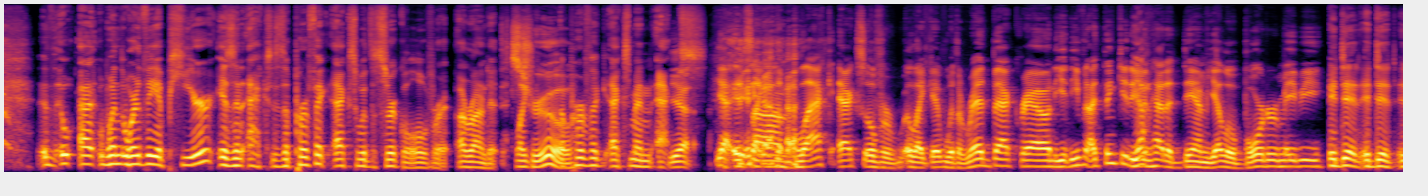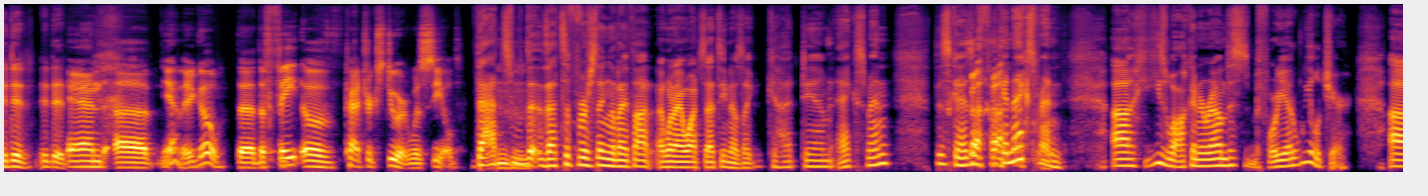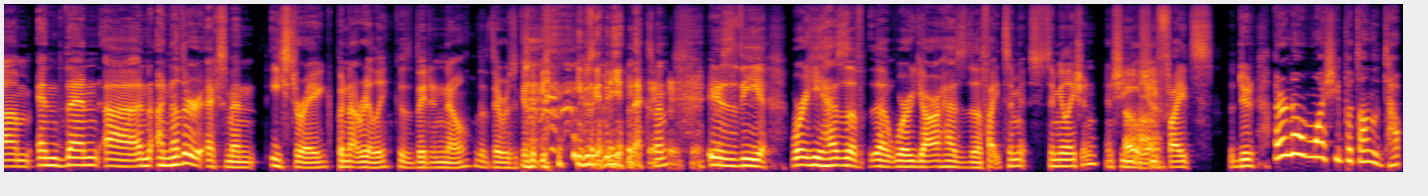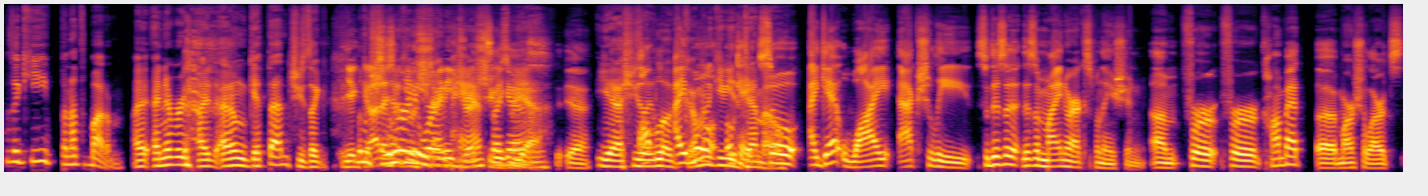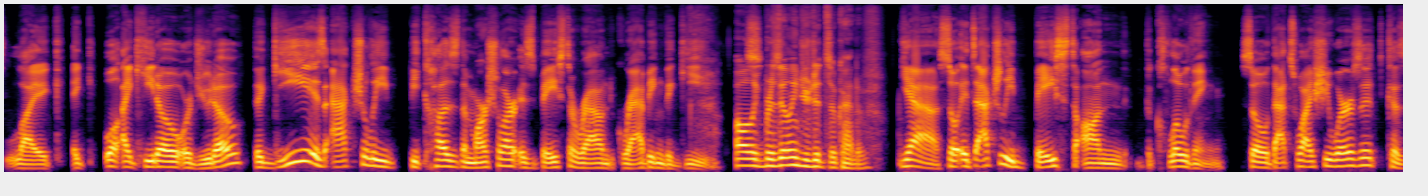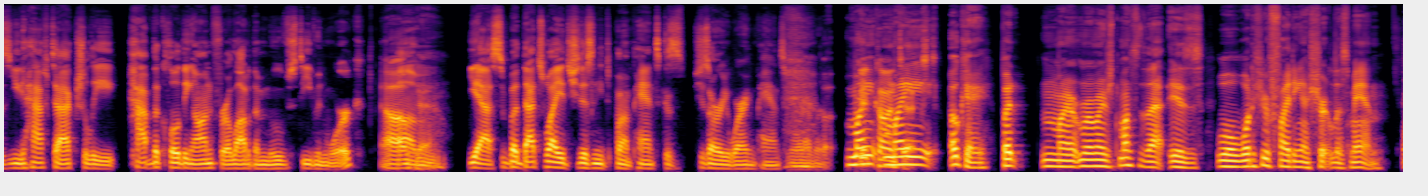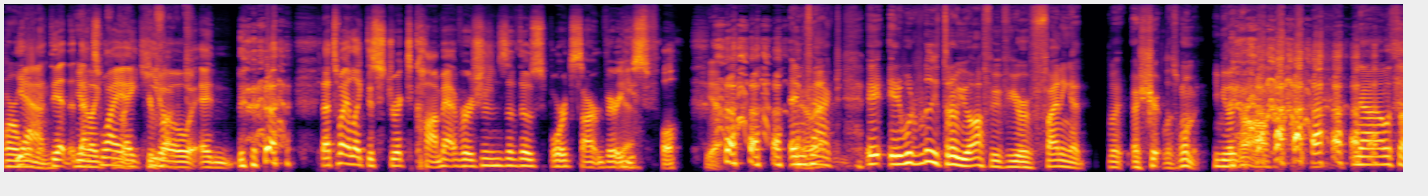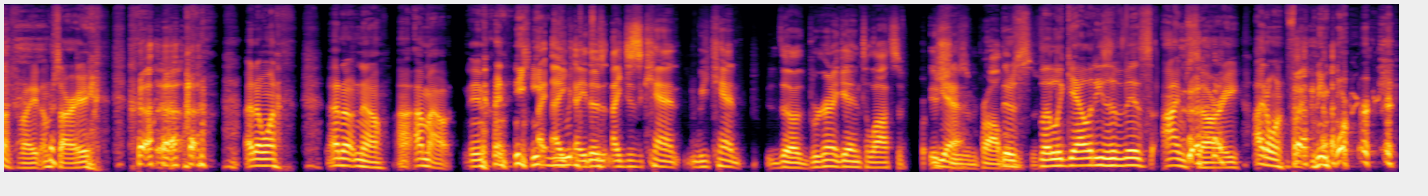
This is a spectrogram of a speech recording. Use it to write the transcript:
Uh, when where they appear is an X, is a perfect X with a circle over it around it. That's like true. A perfect X Men X. Yeah. Yeah, it's like Um, the black X over like with a red background. It even I think it Yeah. even had a damn yellow border, maybe. It did. It did. It did. It did. And uh, yeah, there you go. the The fate of Patrick Stewart was sealed. That's Mhm. th- that's the first thing that I thought when I watched that scene. I was like, "God damn X Men! This guy's a fucking X Men." Uh, he's walking around. This is before he had a wheelchair. Um, and then uh, an- another X Men Easter egg, but not really because they didn't know that there was going to be he was going to be an X Men. Is the where he has the uh, where Yar has the fight simu- simulation and she Oh, she yeah. fights the dude. I don't know why she puts on the top of the gi but not the bottom. I, I never I, I don't get that. She's like, You gotta show She's have your shiny wearing dress pants, shoes. I guess. Yeah. yeah, yeah. she's like, Oh, look, I I am gonna give you okay, a demo. So I get why actually. So there's a there's a minor explanation. Um, for for combat uh, martial arts like well aikido or judo, the gi is actually because the martial art is based around grabbing the gi. oh, like Brazilian Jiu Jitsu kind of. Yeah, so it's actually based on the clothing. So that's why she wears it because you have to actually have the clothing on for a lot of the moves to even work. Oh, okay. Um, yes, but that's why she doesn't need to put on pants because she's already wearing pants or whatever. my Good my okay, but my my response to that is, well, what if you're fighting a shirtless man or a yeah, woman? th- You're that's like- why like, Aikido and that's why like the strict combat versions of those sports aren't very Yeah. useful. Yeah. In fact, it, it would really throw you off if you're fighting a a shirtless woman. You'd be like, oh. No, let's not fight. I'm sorry. I don't want. I don't know. I, I'm out. You know, I, I, I, there's- I just can't. We can't. The we're gonna get into lots of issues Yeah, and problems. there's the legalities of this. I'm sorry. I don't want to fight anymore.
